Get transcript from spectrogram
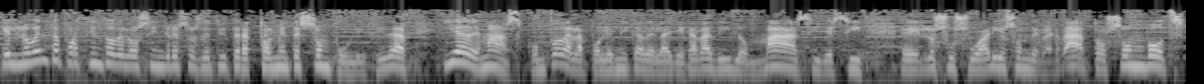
el 90% de los ingresos de Twitter actualmente son publicidad. Y además, con toda la polémica de la llegada de Elon Musk y de si eh, los usuarios son de verdad o son bots,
